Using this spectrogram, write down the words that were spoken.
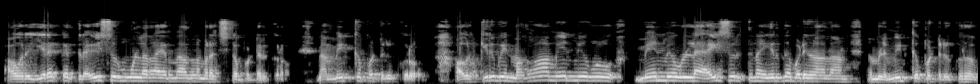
அவர் இரக்கத்தில் ஐஸ்வர் மூலரா இருந்தாலும் நம்ம ரச்சிக்கப்பட்டிருக்கிறோம் நாம் மீட்கப்பட்டிருக்கிறோம். அவர் கிருபையின் மகா மேன்மை மேன்மை உள்ள ஐஸ்வர்யத்தினா இருந்தபடினால்தான் நம்மளை மீட்கப்பட்டிருக்கிறோம்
